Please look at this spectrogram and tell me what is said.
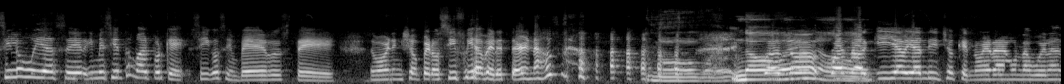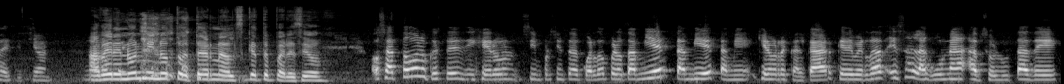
sí lo voy a hacer. Y me siento mal porque sigo sin ver este The Morning Show, pero sí fui a ver Eternals. No, bueno. No, cuando, bueno. cuando aquí ya habían dicho que no era una buena decisión. No A ver, en un minuto, Eternals, ¿qué te pareció? O sea, todo lo que ustedes dijeron, 100% de acuerdo, pero también, también, también quiero recalcar que de verdad esa laguna absoluta de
